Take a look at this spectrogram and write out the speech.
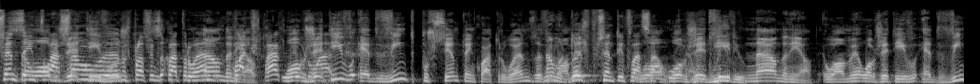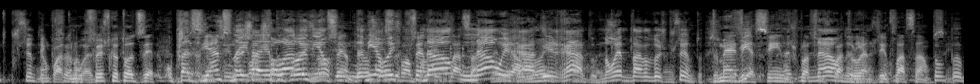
são 2% da inflação, eh, nos próximos quatro anos. Não, Daniel. Está, o objetivo é de 20% em quatro anos. haver Não, um aumento. 2% de inflação. O, o É um objetivo, não, Daniel. O, o objetivo é de 20% em Não, quatro não anos. percebes o que eu estou a dizer. Baseando-se na ideia de falar, 2%. Daniel. Daniel, 2% de não, não, errado, errado. Não é de dar a 2%. De média, sim, nos próximos Não, quatro Daniel. anos de inflação, Então,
